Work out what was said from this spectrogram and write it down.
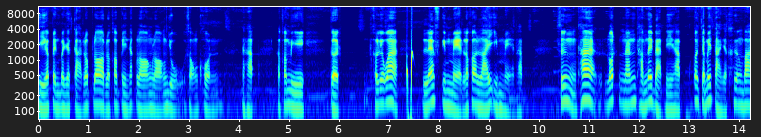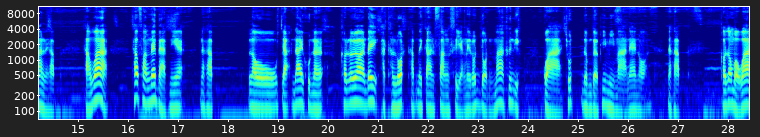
ทีครับเป็นบรรยากาศรอบๆ แล้วก็มีนักร้องร้องอยู่สองคนนะครับ แล้วก็มีเกิดเขาเรียกว่า left image แล้วก็ right image ครับซึ่งถ้ารถนั้นทำได้แบบนี้ครับ ก็จะไม่ต่างจากเครื่องบ้านเลยครับ ถามว่า ถ้าฟังได้แบบนี้นะครับ เราจะได้คุณเขาเรียกว่าได้อัธรสครับในการฟังเสียงในรถยนต์มากขึ้นอีกกว่าชุดเดิมๆที่มีมาแน่นอนนะครับก็ต้องบอกว่า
